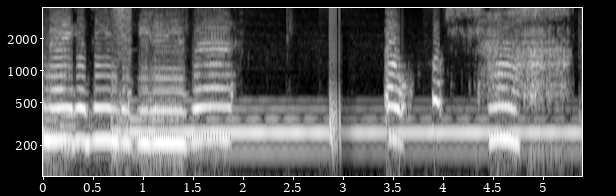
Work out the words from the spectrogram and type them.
Magazine, didn't need any of that. Oh, whoops.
